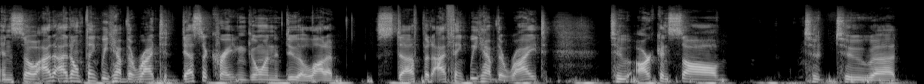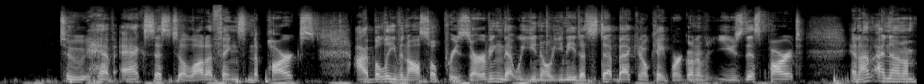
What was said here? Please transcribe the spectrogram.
And so I, I don't think we have the right to desecrate and go in and do a lot of stuff, but I think we have the right to Arkansas to to uh, to have access to a lot of things in the parks. I believe in also preserving that we, you know, you need to step back and okay, we're going to use this part. And I'm and I'm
